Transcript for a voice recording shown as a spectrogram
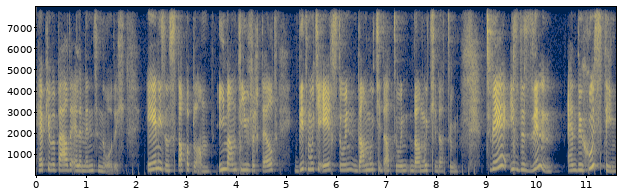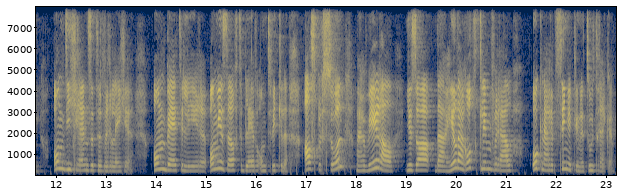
heb je bepaalde elementen nodig. Eén is een stappenplan. Iemand die u vertelt, dit moet je eerst doen, dan moet je dat doen, dan moet je dat doen. Twee is de zin en de goesting om die grenzen te verleggen, om bij te leren, om jezelf te blijven ontwikkelen als persoon. Maar weer al, je zou dat heel dat rotsklimverhaal ook naar het zingen kunnen toetrekken.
